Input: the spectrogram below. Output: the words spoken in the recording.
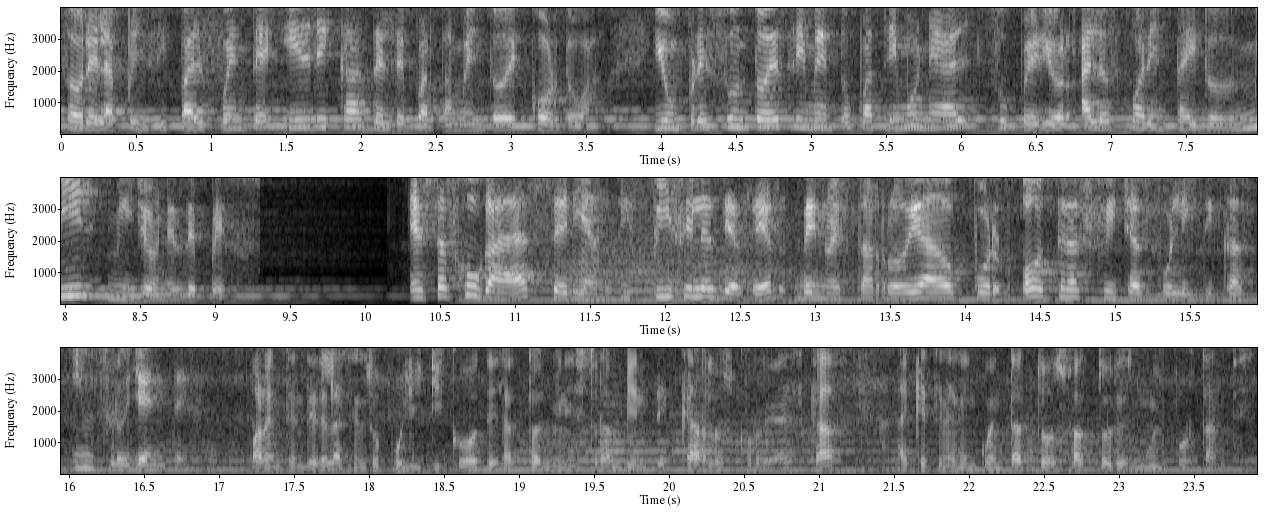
sobre la principal fuente hídrica del departamento de Córdoba y un presunto detrimento patrimonial superior a los 42 mil millones de pesos. Estas jugadas serían difíciles de hacer de no estar rodeado por otras fichas políticas influyentes. Para entender el ascenso político del actual ministro de Ambiente Carlos Correa Escaf, hay que tener en cuenta dos factores muy importantes.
